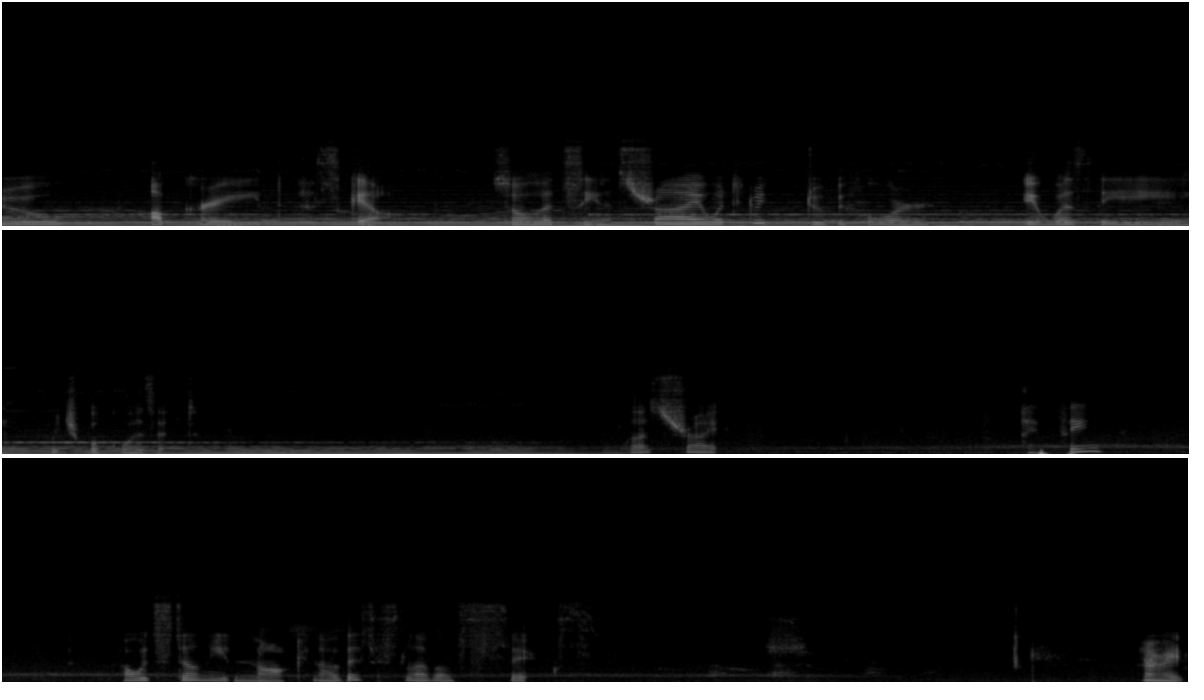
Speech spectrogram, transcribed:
to upgrade a skill. So let's see, let's try, what did we do before? It was the, which book was it? Let's try, I think I would still need a knock. Now this is level 6. Alright.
